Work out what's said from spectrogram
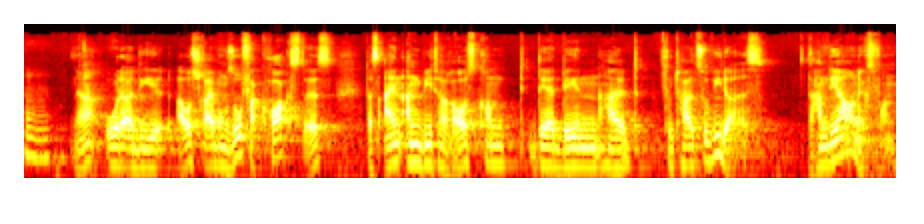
Mhm. Ja, oder die Ausschreibung so verkorkst ist, dass ein Anbieter rauskommt, der denen halt total zuwider ist. Da haben die ja auch nichts von.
